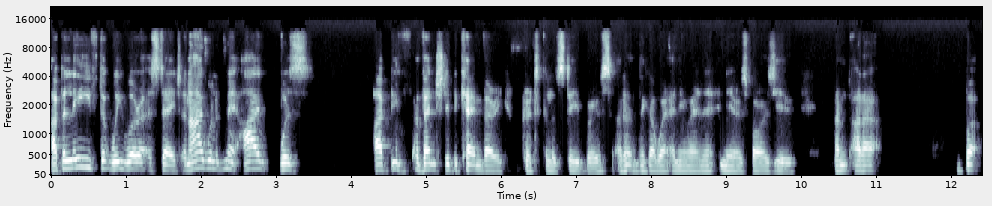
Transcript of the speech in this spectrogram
I believe that we were at a stage, and I will admit, I was, I be, eventually became very critical of Steve Bruce. I don't think I went anywhere near, as far as you, and, and I, but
